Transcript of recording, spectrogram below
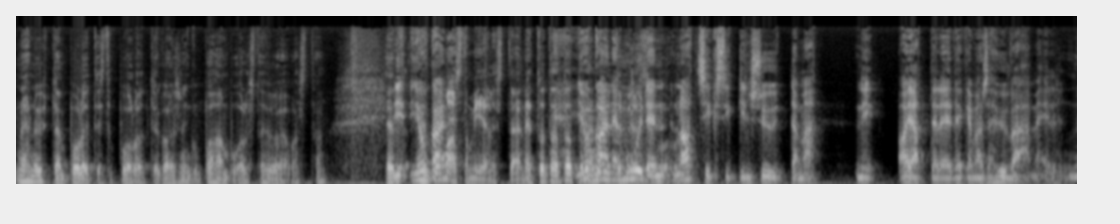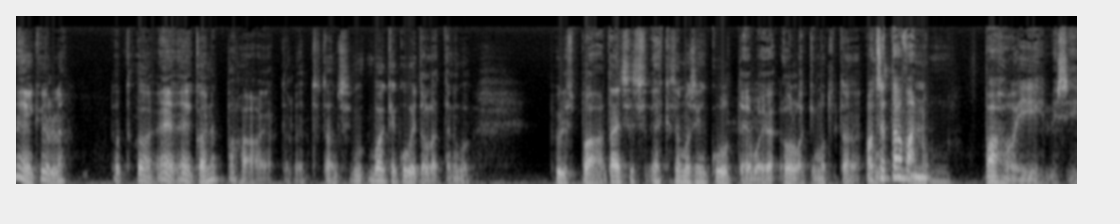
nähnyt yhtään poliittista puoluetta, joka olisi niin kuin pahan puolesta hyvää vastaan. Et, jokainen, niin omasta mielestään. Et, tota, jokainen muiden natsiksikin syyttämä niin ajattelee tekevänsä hyvää meille. Niin, kyllä. Totta kai. Ei, ei kai nyt pahaa ajattelu. Että, on siis vaikea kuvitella, että niin pylsi pahaa. Tai siis ehkä semmoisia kultteja voi ollakin. Mutta Oletko tavannut pahoja ihmisiä?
